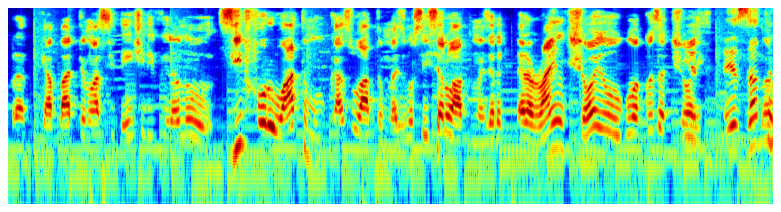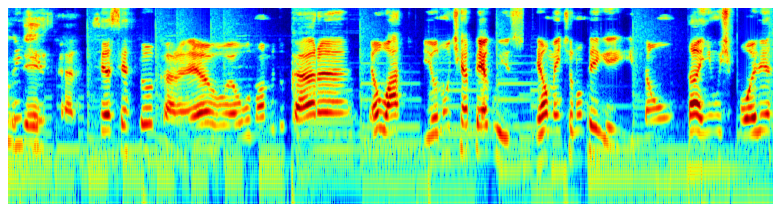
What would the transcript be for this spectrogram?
pra acabar tendo um acidente, ele virando. Se for o Átomo, no caso o Átomo, mas eu não sei se era o Átomo, mas era, era Ryan Choi ou alguma coisa Choi. Isso, Exatamente isso, cara. Você acertou, cara. É, o- é o nome do cara, é o ato. E eu não tinha pego isso. Realmente eu não peguei. Então tá aí um spoiler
